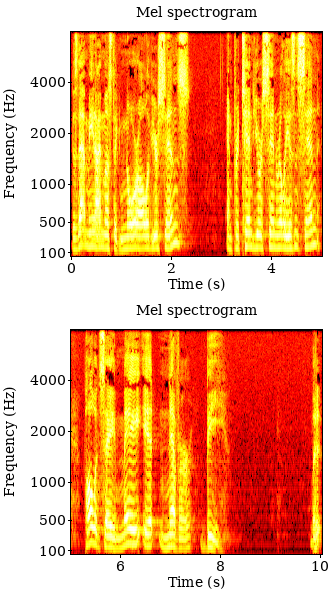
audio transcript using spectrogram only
does that mean I must ignore all of your sins? and pretend your sin really isn't sin, Paul would say, may it never be. But, it,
